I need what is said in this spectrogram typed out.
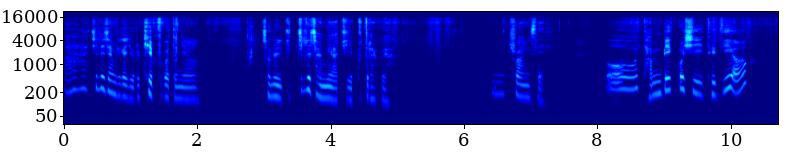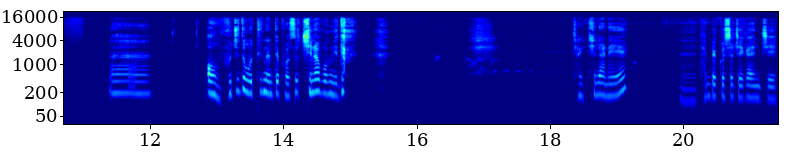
아, 찔레 장미가 이렇게 예쁘거든요. 저는 이렇게 찔레 장미 아주 예쁘더라고요. 음, 주황색. 오, 담배꽃이 드디어, 아, 어, 보지도 못했는데 벌써 지나 봅니다. 참, 지난해에 아, 담배꽃을 제가 이제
